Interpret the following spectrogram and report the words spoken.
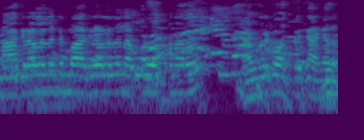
మాకు రాలేదంటే మాకు రాలేదని అప్పుడు వస్తున్నారు అందరికీ వస్తాయి కంగారు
